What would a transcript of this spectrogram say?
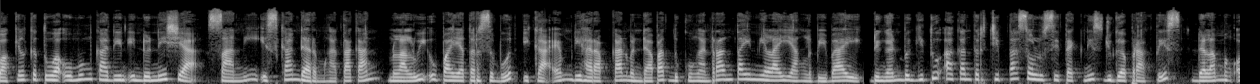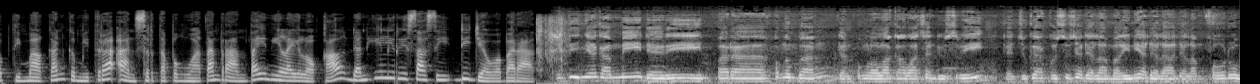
Wakil Ketua Umum Kadin Indonesia, Sani Iskandar, mengatakan melalui upaya tersebut, IKM diharapkan mendapat dukungan rantai nilai yang lebih baik. Dengan begitu akan tercipta solusi teknis juga praktis dalam mengoptimalkan kemitraan serta penguatan rantai nilai lokal dan hilirisasi di Jawa Barat. Intinya kami dari para pengembang dan pengelola kawasan industri dan juga khususnya dalam hal ini adalah dalam forum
